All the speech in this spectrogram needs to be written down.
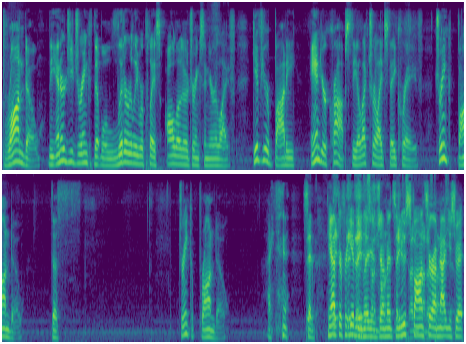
Brondo, the energy drink that will literally replace all other drinks in your life. Give your body and your crops the electrolytes they crave. Drink Bondo, the th- drink Brondo. I said you have to forgive they- me, ladies and gentlemen. It's a new sponsor. I'm not used to it.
